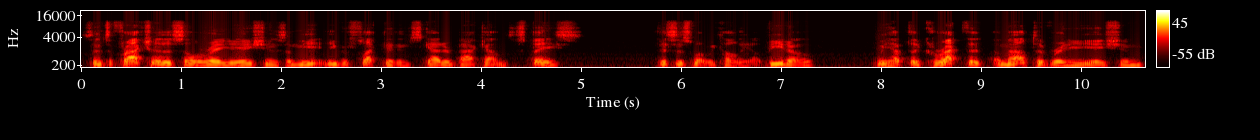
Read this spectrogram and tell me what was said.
Since a fraction of the solar radiation is immediately reflected and scattered back out into space, this is what we call the albedo, we have to correct the amount of radiation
